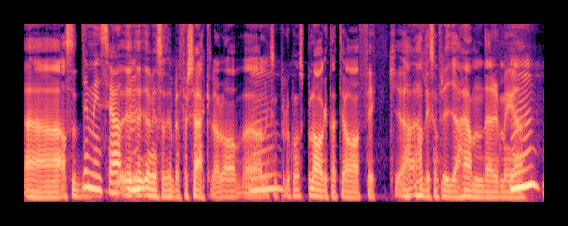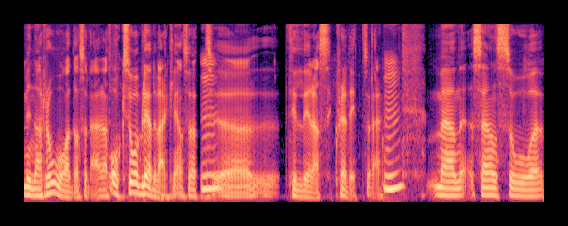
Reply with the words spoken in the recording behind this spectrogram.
Eh, alltså, Det minns jag. Mm. Jag minns att jag blev försäkrad av eh, liksom, produktionsbolaget att jag, fick, jag hade liksom fria händer med Mm. mina råd och sådär. Och så blev det verkligen, så att, eh, till deras credit. Sådär. Mm. Men sen så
